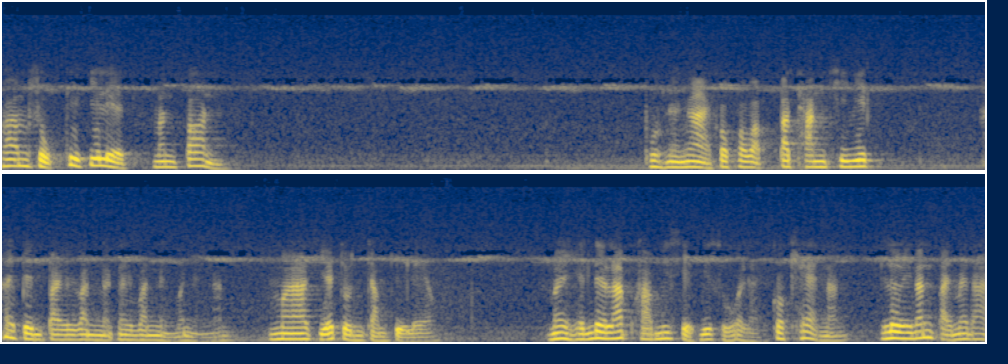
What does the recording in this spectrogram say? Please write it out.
ความสุขที่กิเลสมันป้อน พูดง่ายๆก็เพราะว่าประทังชีวิต ให้เป็นไปวันในวันหนึ่งวันหนึ่งนั้น มาเสียจนจำเจแล้ว ไม่เห็นได้รับความวิเศษวิสูอะไร ก็แค่นั้น เลยนั้นไปไม่ได้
